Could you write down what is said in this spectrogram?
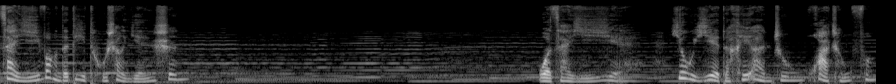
在遗忘的地图上延伸，我在一夜又一夜的黑暗中化成风，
